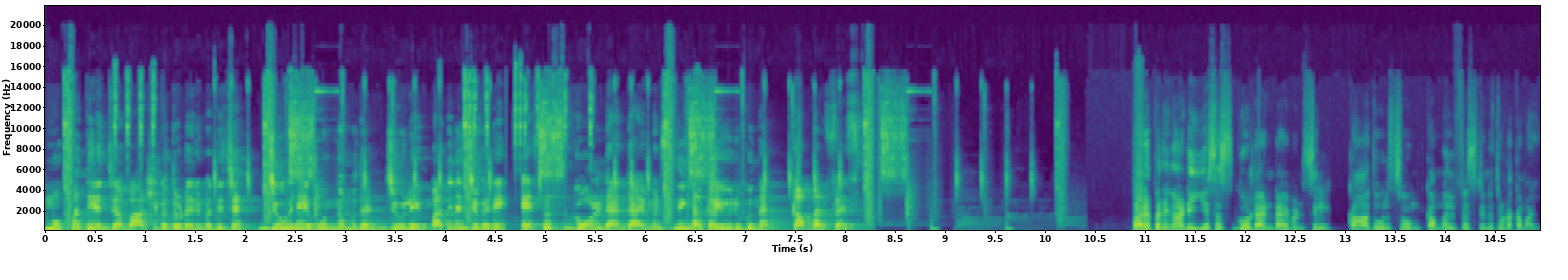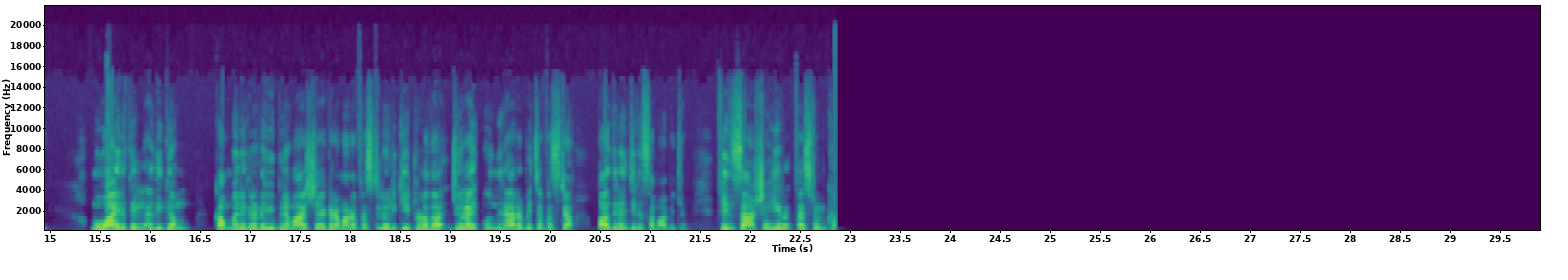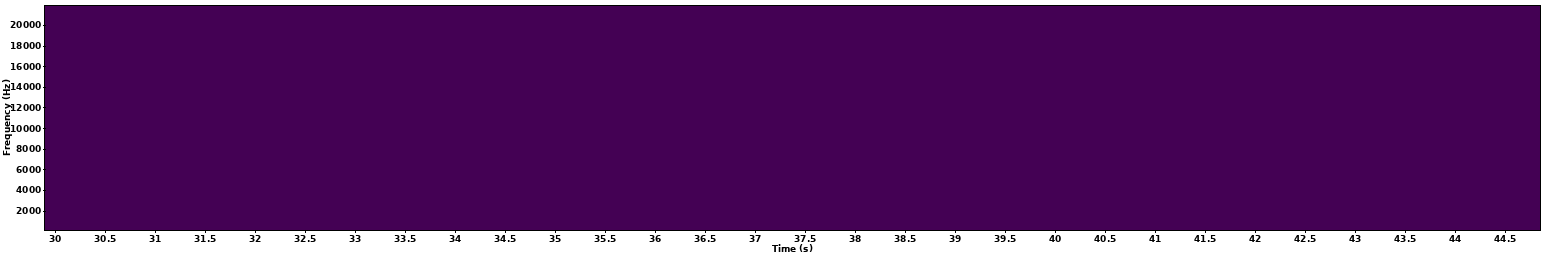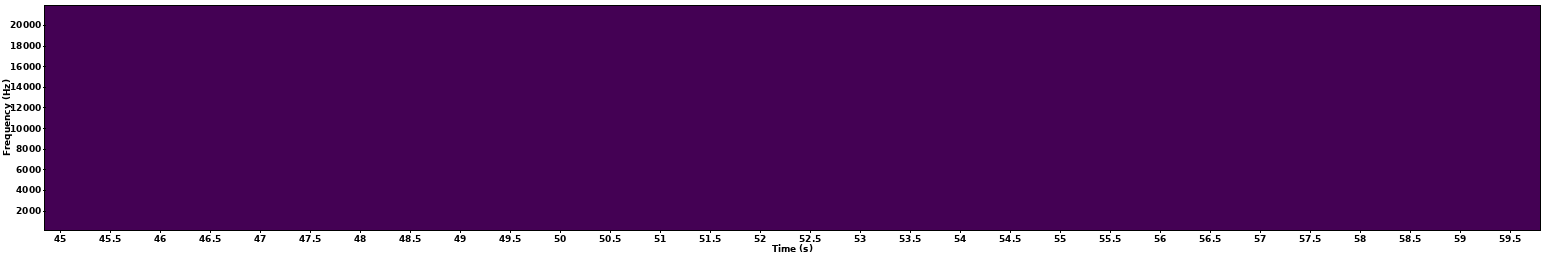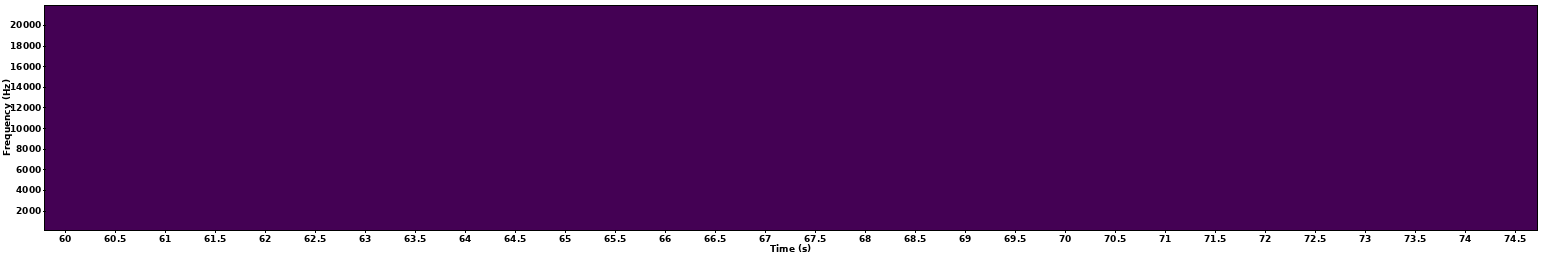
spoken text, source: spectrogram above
മുപ്പത്തിയഞ്ചാം വാർഷികത്തോടനുബന്ധിച്ച് ജൂലൈ ഒന്ന് മുതൽ ജൂലൈ പതിനഞ്ച് വരെ S S gold and diamonds നിങ്ങൾക്കായി ഒരുക്കുന്ന കമ്മൽ fest. Parappanangadi S S gold and ഡയമണ്ട്സിൽ കാതോത്സവം കമ്മൽ ഫെസ്റ്റിന് തുടക്കമായി. മൂവായിരത്തിൽ അധികം കമ്മലുകളുടെ വിപുലമായ ശേഖരമാണ് ഫെസ്റ്റിൽ ഒരുക്കിയിട്ടുള്ളത്. ജൂലൈ ഒന്നിന് ആരംഭിച്ച ഫെസ്റ്റ് പതിനഞ്ചിന് സമാപിക്കും. ഫിൻസ ഷഹീർ ഫെസ്റ്റ്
